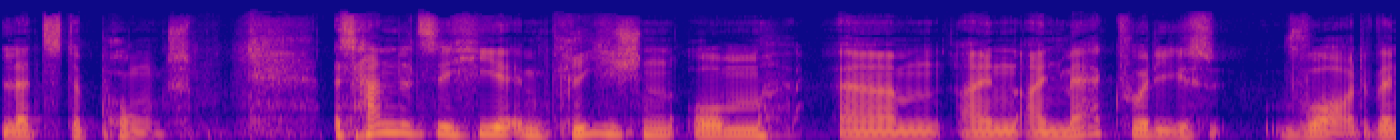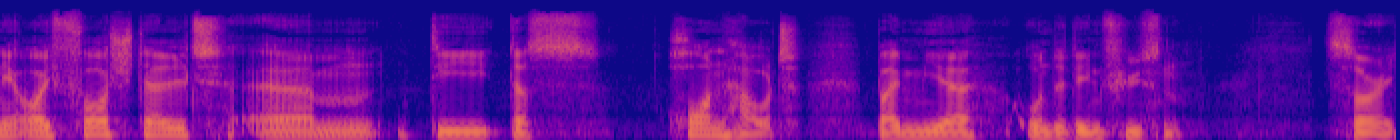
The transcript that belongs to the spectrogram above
letzter Punkt. Es handelt sich hier im Griechischen um ähm, ein, ein merkwürdiges Wort. Wenn ihr euch vorstellt, ähm, die, das Hornhaut bei mir unter den Füßen. Sorry.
